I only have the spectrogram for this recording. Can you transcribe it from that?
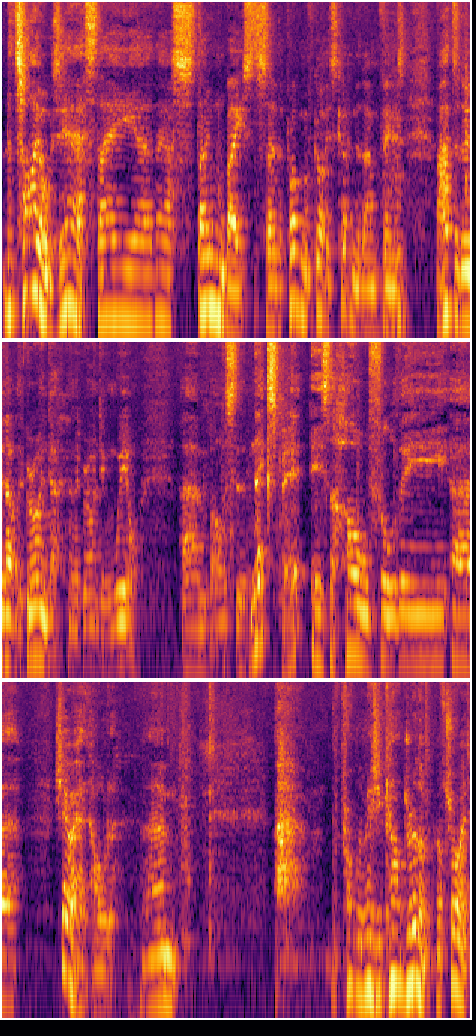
the tiles, yes, they uh, they are stone based so the problem I've got is cutting the damn things. I had to do that with a grinder and a grinding wheel um, but obviously the next bit is the hole for the uh, shower head holder. Um, the problem is you can't drill them, I've tried.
